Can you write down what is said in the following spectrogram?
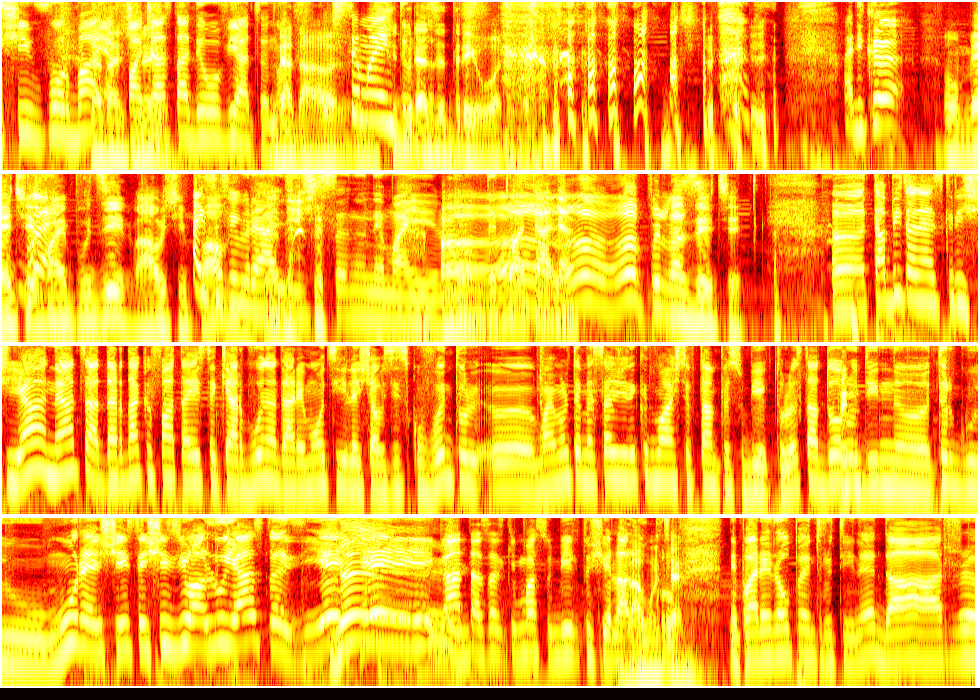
și vorba Da, aia da, și face ne- asta de o viață, nu? Da, da, Deci se mai și întâmplă. durează trei ori. Adică, Un meci e Bă, mai puțin, au și hai să pauze. fim realiști, să nu ne mai luăm de toate A, alea. a, a, Până la 10. Uh, Tabita ne-a scris și ea, Neața, dar dacă fata este chiar bună, dar emoțiile și-au zis cuvântul, uh, mai multe mesaje decât mă așteptam pe subiectul ăsta. Doru Păi- din uh, Târgu Mureș este și ziua lui astăzi. E, Yay! e, gata, s-a schimbat subiectul și e la, La lucru. mulți ani. Ne pare rău pentru tine, dar uh,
